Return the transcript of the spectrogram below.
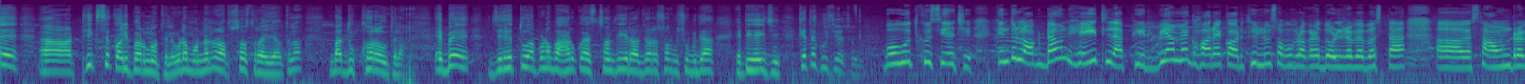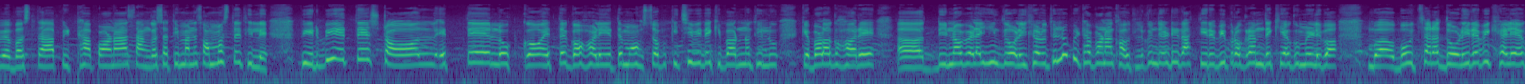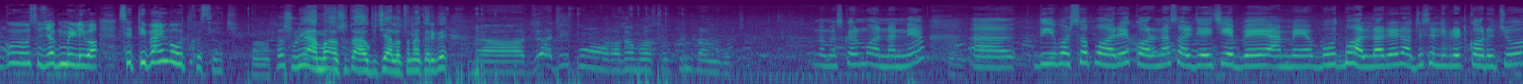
ଠିକ୍ ସେ କରିପାରୁନଥିଲେ ଗୋଟେ ମନରେ ଅଫସୋସ ରହିଯାଉଥିଲା ବା ଦୁଃଖ ରହୁଥିଲା ଏବେ ଯେହେତୁ ଆପଣ ବାହାରକୁ ଆସିଛନ୍ତି ରଜର ସବୁ ସୁବିଧା ଏଠି ହେଇଛି କେତେ ଖୁସି ଅଛନ୍ତି ବହୁତ ଖୁସି ଅଛି କିନ୍ତୁ ଲକଡାଉନ୍ ହେଇଥିଲା ଫିର୍ ବି ଆମେ ଘରେ କରିଥିଲୁ ସବୁ ପ୍ରକାର ଦୋଳିର ବ୍ୟବସ୍ଥା ସାଉଣ୍ଡର ବ୍ୟବସ୍ଥା ପିଠାପଣା ସାଙ୍ଗସାଥିମାନେ ସମସ୍ତେ ଥିଲେ ଫିର୍ ବି ଏତେ ଷ୍ଟଲ୍ ଏତେ ଲୋକ ଏତେ ଗହଳି ଏତେ ମହୋତ୍ସବ କିଛି ବି ଦେଖିପାରୁନଥିଲୁ କେବଳ ଘରେ ଦିନ ବେଳେ ହିଁ ଦୋଳି ଖେଳୁଥିଲୁ ପିଠାପଣା ଖାଉଥିଲୁ କିନ୍ତୁ ଏଠି ରାତିରେ ବି ପ୍ରୋଗ୍ରାମ୍ ଦେଖିବାକୁ ମିଳିବ ବହୁତ ସାରା ଦୋଳିରେ ବି ଖେଳିବାକୁ ସୁଯୋଗ ମିଳିବ ସେଥିପାଇଁ ବହୁତ ଖୁସି ଅଛି ଶୁଣି ଆମ ସହିତ ଆଉ କିଛି ଆଲୋଚନା କରିବେ ଆଜି ରଜ ମହୋତ୍ସବ କେମିତି ପାଳନ କରୁଛନ୍ତି ନମସ୍କାର ମୁଁ ଅନନ୍ୟା ଦୁଇ ବର୍ଷ ପରେ କରୋନା ସରିଯାଇଛି ଏବେ ଆମେ ବହୁତ ଭଲରେ ରଜ ସେଲିବ୍ରେଟ୍ କରୁଛୁ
